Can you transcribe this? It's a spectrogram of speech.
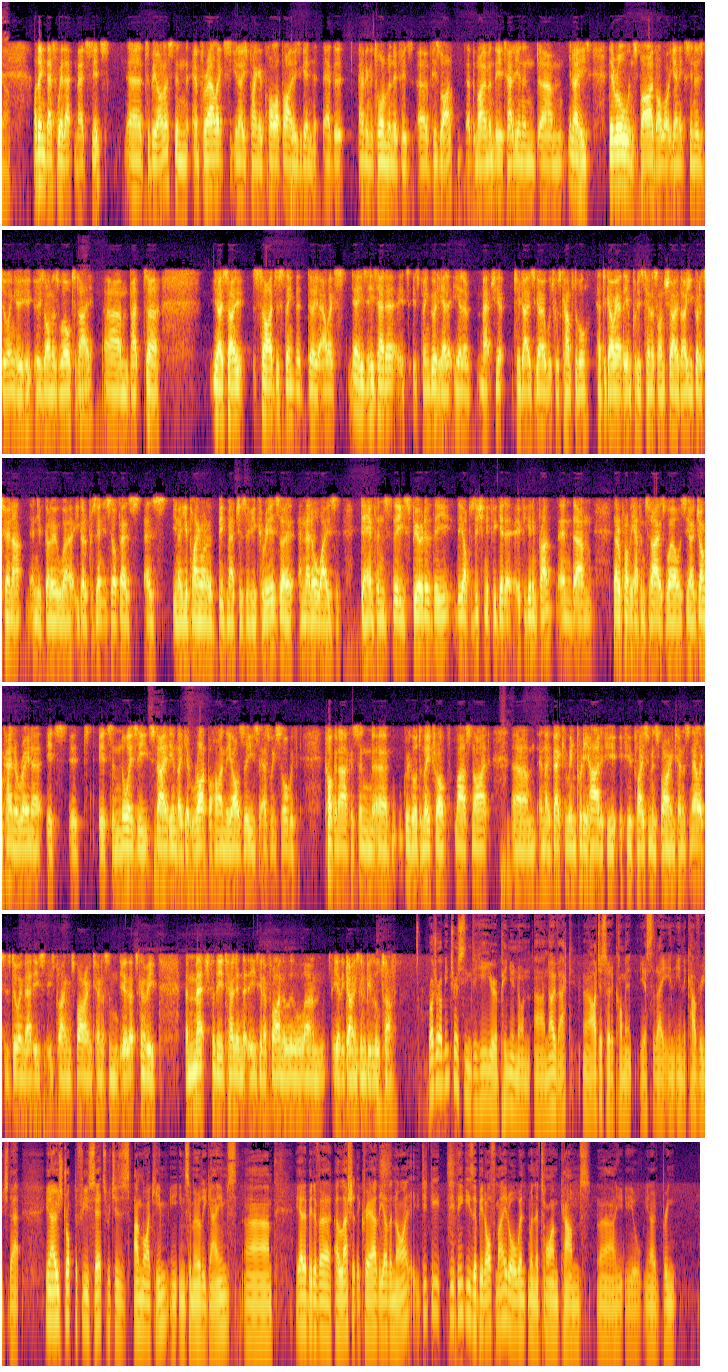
I think that's where that match sits. Uh, to be honest, and and for Alex, you know, he's playing a qualifier who's again had the having the tournament of his of his life at the moment, the Italian, and um, you know he's they're all inspired by what Jannik Sinner's doing, who, who's on as well today. Um, but uh, you know, so so I just think that uh, Alex, yeah, he's he's had a it's it's been good. He had a, he had a match yet two days ago which was comfortable. Had to go out there and put his tennis on show though. You've got to turn up and you've got to uh, you've got to present yourself as as you know you're playing one of the big matches of your career. So and that always dampens the spirit of the the opposition if you get a, if you get in front and. um That'll probably happen today as well. As you know, John Cain Arena, it's it's it's a noisy stadium. They get right behind the Aussies, as we saw with Kokkinakis and uh, Grigor Dimitrov last night, um, and they back you in pretty hard if you if you play some inspiring tennis. And Alex is doing that. He's he's playing inspiring tennis, and yeah, that's going to be a match for the Italian that he's going to find a little. Um, yeah, the going is going to be a little tough. Roger, I'm interested to hear your opinion on uh, Novak. I just heard a comment yesterday in, in the coverage that you know he's dropped a few sets, which is unlike him in, in some early games. Um, he had a bit of a, a lash at the crowd the other night. Do, do, do, you think he's a bit off, mate, or when, when the time comes, uh, he'll you know bring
